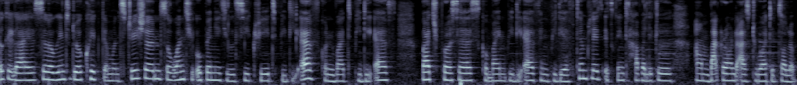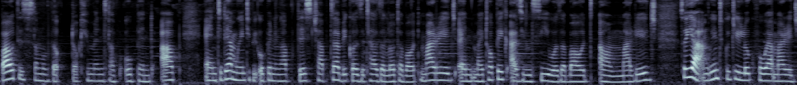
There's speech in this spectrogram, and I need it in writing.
Okay guys, so we're going to do a quick demonstration. So once you open it, you'll see create PDF, convert PDF, batch process, combine PDF and PDF templates. It's going to have a little um, background as to what it's all about. This is some of the documents I've opened up. And today I'm going to be opening up this chapter because it has a lot about marriage. And my topic, as you'll see, was about um, marriage. So yeah, I'm going to quickly look for where marriage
